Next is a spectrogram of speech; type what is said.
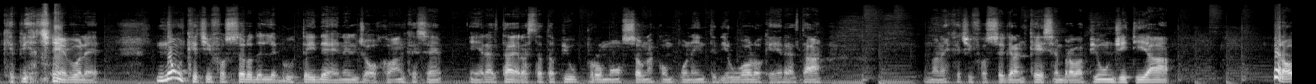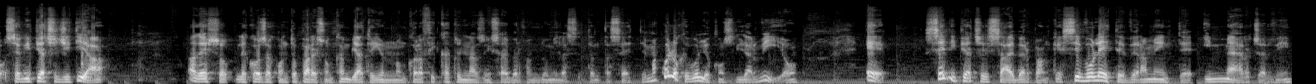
che piacevole. Non che ci fossero delle brutte idee nel gioco anche se in realtà era stata più promossa una componente di ruolo che in realtà non è che ci fosse granché sembrava più un GTA però se vi piace GTA, adesso le cose a quanto pare sono cambiate, io non ho ancora ficcato il naso in Cyberpunk 2077, ma quello che voglio consigliarvi io è se vi piace il Cyberpunk e se volete veramente immergervi,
